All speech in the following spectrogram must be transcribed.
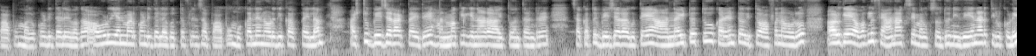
ಪಾಪು ಮಲ್ಕೊಂಡಿದ್ದಾಳೆ ಇವಾಗ. ಅವಳು ಏನು ಮಾಡ್ಕೊಂಡಿದ್ದಾಳೆ ಗೊತ್ತಾ ಫ್ರೆಂಡ್ಸ್ ಆ ಪಾಪು ಮುಖನೇ ನೋಡೋದಕ್ಕಾಗ್ತಾ ಇಲ್ಲ. ಅಷ್ಟು ಬೇಜಾರಾಗ್ತಾ ಇದೆ. ಹೆಣ್ಮಕ್ಳಿಗೆ ಏನಾರು ಆಯಿತು ಅಂತಂದರೆ ಸಖತ್ತು ಬೇಜಾರಾಗುತ್ತೆ. ನೈಟ್ ಹೊತ್ತು ಕರೆಂಟ್ ಹೋಗಿತ್ತು ಆಫ್ ಆನ್ ಅವರು ಅವಳಿಗೆ ಯಾವಾಗಲೂ ಫ್ಯಾನ್ ಹಾಕ್ಸಿ ಮಲಗಿಸೋದು. ನೀವೇನಾರು ತಿಳ್ಕೊಳ್ಳಿ.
